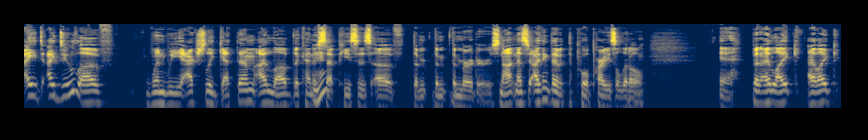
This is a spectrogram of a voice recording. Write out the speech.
I I do love when we actually get them. I love the kind of Mhm. set pieces of the the, the murders. Not necessarily. I think the the pool party's a little, eh. But I like I like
